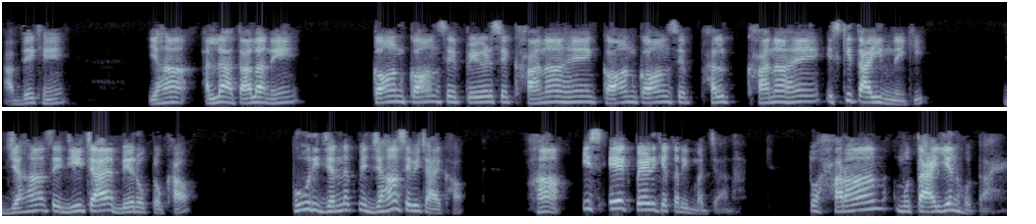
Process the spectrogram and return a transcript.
آپ دیکھیں، یہاں اللہ تعالی نے کون کون سے پیڑ سے کھانا ہے، کون کون سے پھل کھانا ہے، اس کی تعین نہیں کی۔ جہاں سے جی چاہے بے روک ٹوک کھاؤ۔ پوری جنت میں جہاں سے بھی چائے کھاؤ۔ ہاں اس ایک پیڑ کے قریب مت جانا۔ تو حرام متعین ہوتا ہے۔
